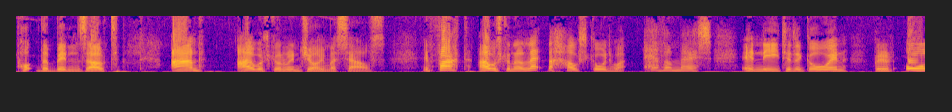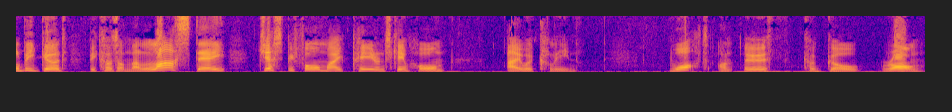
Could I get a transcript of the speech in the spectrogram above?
put the bins out, and I was going to enjoy myself. In fact, I was going to let the house go into whatever mess it needed to go in, but it'd all be good because on the last day, just before my parents came home, I would clean. What on earth could go wrong?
